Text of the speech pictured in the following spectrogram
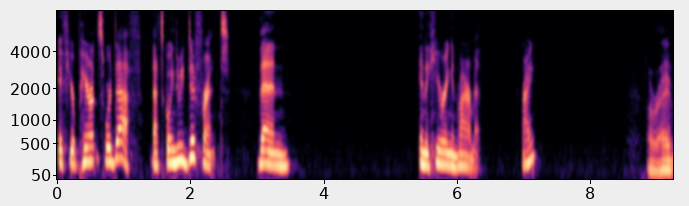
If your parents were deaf, that's going to be different than in a hearing environment, right? All right.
